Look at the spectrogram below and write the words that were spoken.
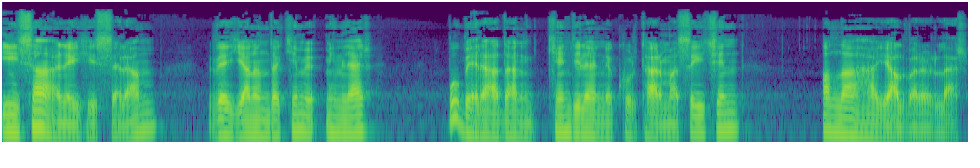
İsa aleyhisselam ve yanındaki müminler bu beladan kendilerini kurtarması için Allah'a yalvarırlar.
